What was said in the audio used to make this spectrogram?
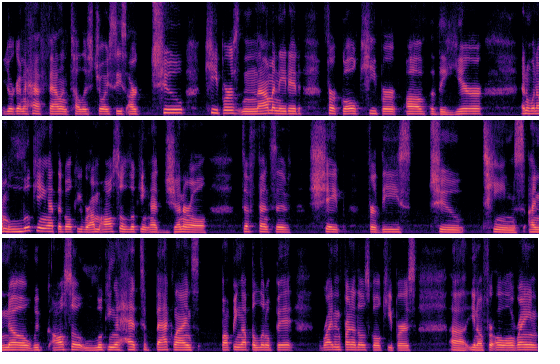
you're going to have Phallon Tullis-Joyce. These are two keepers nominated for goalkeeper of the year. And when I'm looking at the goalkeeper, I'm also looking at general defensive shape for these two teams. I know we're also looking ahead to backlines bumping up a little bit right in front of those goalkeepers. Uh, you know, for OL Reign,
